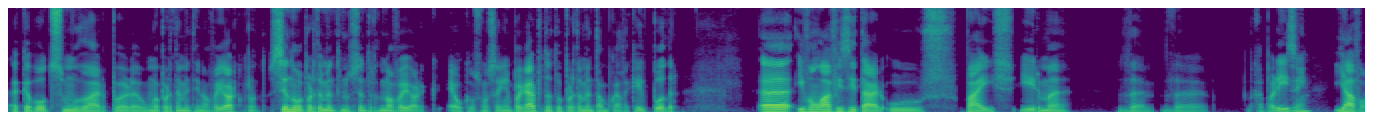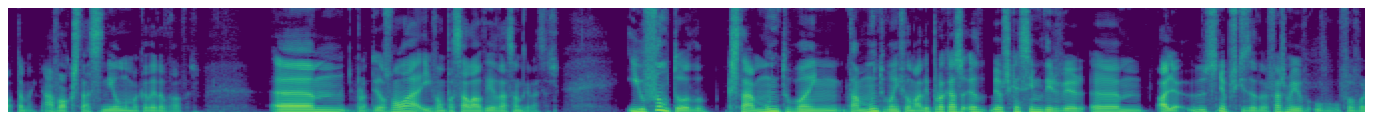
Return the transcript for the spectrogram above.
acabou de se mudar para um apartamento em Nova York. Pronto, sendo um apartamento no centro de Nova York é o que eles conseguem pagar, portanto o apartamento está um bocado a cair de podre. Uh, e vão lá visitar os pais e a irmã da, da rapariga Sim. e a avó também. A avó que está senil numa cadeira de rodas. Um, pronto, eles vão lá e vão passar lá o dia da ação de graças. E o filme todo, que está muito bem, está muito bem filmado, e por acaso eu, eu esqueci-me de ir ver. Um, olha, senhor pesquisador, faz-me o, o, o, favor,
